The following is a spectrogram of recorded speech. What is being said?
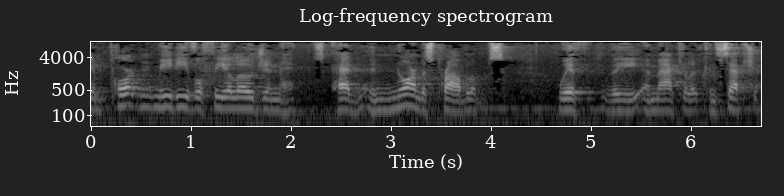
important medieval theologians had enormous problems with the Immaculate Conception,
